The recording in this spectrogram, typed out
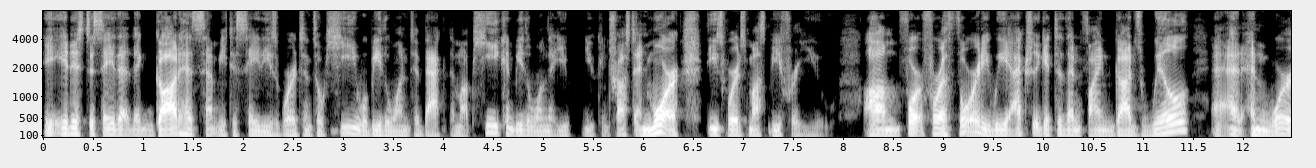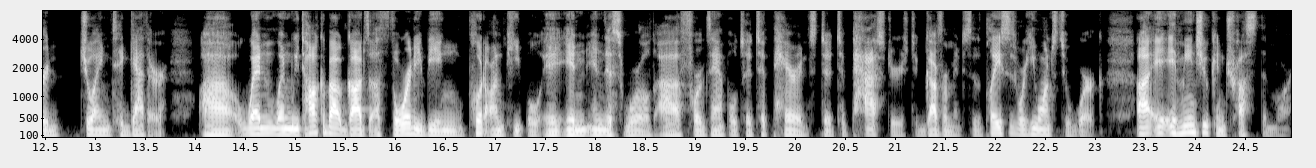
It, it is to say that, that God has sent me to say these words, and so He will be the one to back them up. He can be the one that you, you can trust. And more, these words must be for you. Um, for, for authority, we actually get to then find God's will and, and word joined together. Uh, when when we talk about God's authority being put on people in in, in this world, uh, for example, to to parents, to to pastors, to governments, to the places where He wants to work, uh, it, it, means you can trust them more.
